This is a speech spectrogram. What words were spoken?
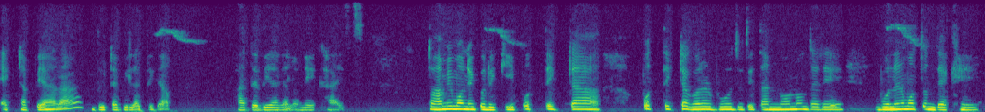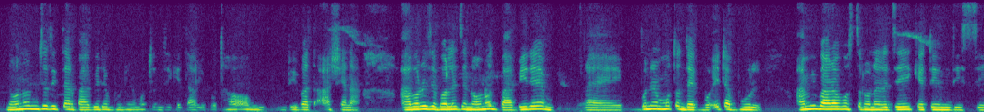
১ টা পেয়ারা, দুইটা বিলাতি ডাব হাতে দিয়া গেল, "নে খাইস।" তো আমি মনে করি কি প্রত্যেকটা প্রত্যেকটা ঘরের বউ যদি তার ননদেরে বোনের মতন দেখে, ননদ যদি তার ভাবিরে বোনের মতন দেখে তাহলে কোথাও বিবাদ আসে না। আবারও যে বলে যে ননদ এই বোনের মতন দেখব এটা ভুল। আমি ১২ বছর ওনারে যেই কেটিং দিছি,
